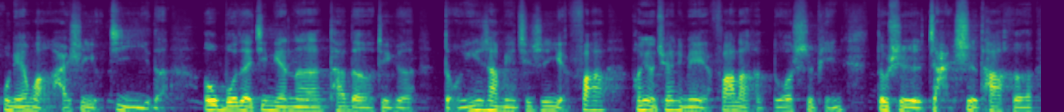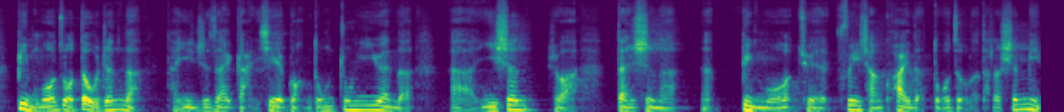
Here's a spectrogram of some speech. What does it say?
互联网还是有记忆的。欧博在今年呢，他的这个抖音上面其实也发，朋友圈里面也发了很多视频，都是展示他和病魔做斗争的。他一直在感谢广东中医院的啊医生，是吧？但是呢，嗯，病魔却非常快的夺走了他的生命，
